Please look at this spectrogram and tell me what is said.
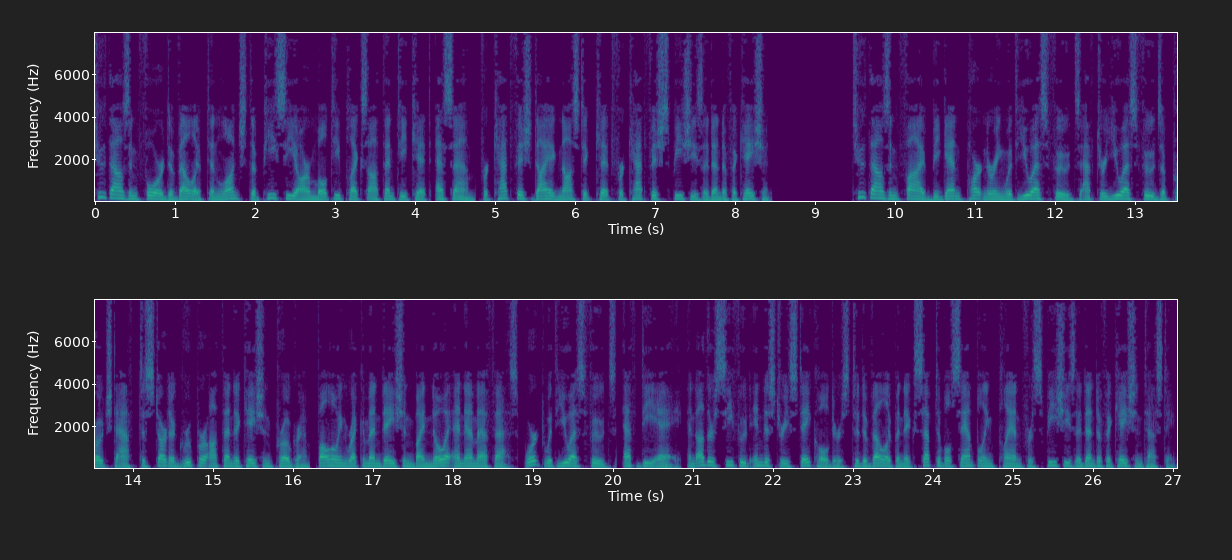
2004 developed and launched the PCR Multiplex Authentikit SM for catfish diagnostic kit for catfish species identification. 2005 began partnering with U.S. Foods after U.S. Foods approached AFT to start a grouper authentication program, following recommendation by NOAA NMFS, worked with U.S. Foods, FDA, and other seafood industry stakeholders to develop an acceptable sampling plan for species identification testing.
